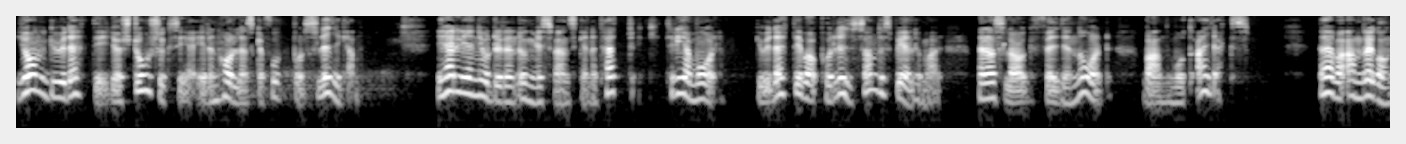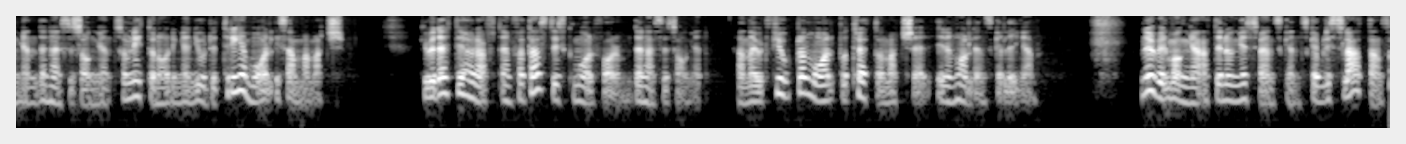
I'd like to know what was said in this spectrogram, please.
John Guidetti gör stor succé i den holländska fotbollsligan. I helgen gjorde den unge svensken ett hattrick, tre mål. Guidetti var på lysande spelhumör när hans lag Feyenoord vann mot Ajax. Det här var andra gången den här säsongen som 19-åringen gjorde tre mål i samma match. Guidetti har haft en fantastisk målform den här säsongen. Han har gjort 14 mål på 13 matcher i den holländska ligan. Nu vill många att den unge svensken ska bli Zlatans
